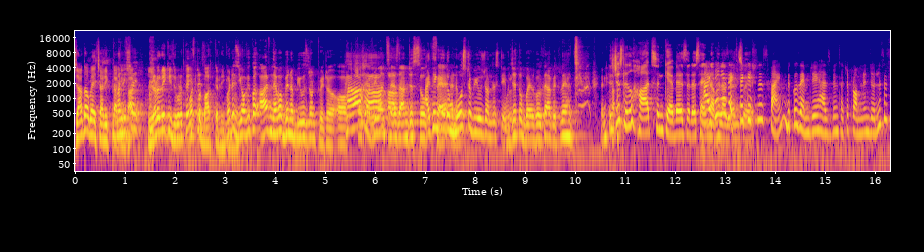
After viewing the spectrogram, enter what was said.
ज़्यादा वैचारिकता के मनीषा, साथ लड़ने की ज़रूरत है इस पर बात करने की What is ज़रूरत your because I've never been abused on Twitter or Ha, because ha, everyone ha. says I'm just so I think fair you're the and- most abused on this table. मुझे तो ब- बोलते हैं आप इतने अच्छे It's just little hearts and care bears that are sent I up think his Abhinandan's way. expectation is fine because MJ has been such a prominent journalist. It's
